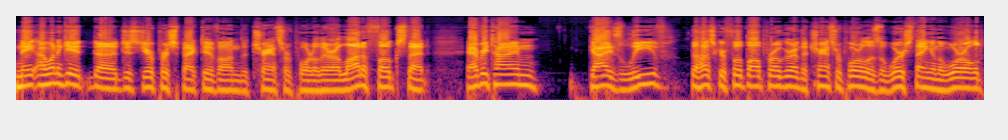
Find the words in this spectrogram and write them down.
Nate, I want to get uh, just your perspective on the transfer portal. There are a lot of folks that every time guys leave the Husker football program, the transfer portal is the worst thing in the world,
